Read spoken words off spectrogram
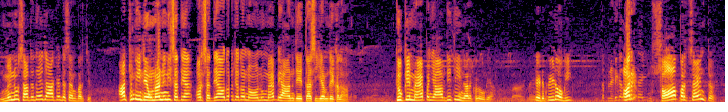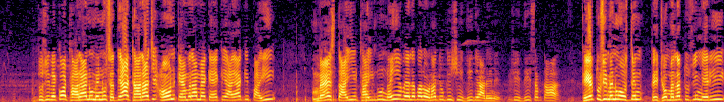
ਮੈਨੂੰ ਸੱਦਦੇ ਜਾ ਕੇ ਦਸੰਬਰ 'ਚ। 8 ਮਹੀਨੇ ਉਹਨਾਂ ਨੇ ਨਹੀਂ ਸੱਦਿਆ ਔਰ ਸੱਦਿਆ ਉਦੋਂ ਜਦੋਂ 9 ਨੂੰ ਮੈਂ ਬਿਆਨ ਦੇਤਾ ਸੀਐਮ ਦੇ ਖਿਲਾਫ। ਕਿਉਂਕਿ ਮੈਂ ਪੰਜਾਬ ਦੀ ਧੀ ਨਾਲ ਖਲੋ ਗਿਆ। ਢਿੱਡ ਪੀੜ ਹੋ ਗਈ। ਔਰ 100% ਤੁਸੀਂ ਵੇਖੋ 18 ਨੂੰ ਮੈਨੂੰ ਸੱਦਿਆ 18 ਚ ਔਨ ਕੈਮਰਾ ਮੈਂ ਕਹਿ ਕੇ ਆਇਆ ਕਿ ਭਾਈ ਮੈਂ 27 28 ਨੂੰ ਨਹੀਂ ਅਵੇਲੇਬਲ ਹੋਣਾ ਕਿਉਂਕਿ ਸ਼ਹੀਦੀ ਦਿਹਾੜੇ ਨੇ ਸ਼ਹੀਦੀ ਸਪਤਾਹ ਫਿਰ ਤੁਸੀਂ ਮੈਨੂੰ ਉਸ ਦਿਨ ਭੇਜੋ ਮਤਲਬ ਤੁਸੀਂ ਮੇਰੀ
